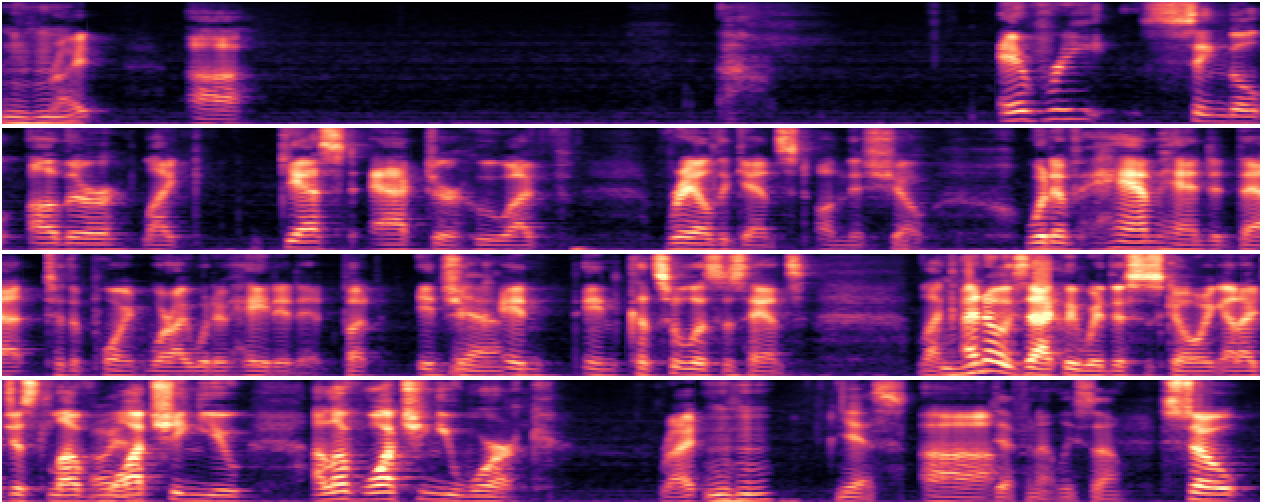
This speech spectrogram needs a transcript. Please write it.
Mm-hmm. right? Uh, every single other like guest actor who I've railed against on this show would have ham-handed that to the point where I would have hated it. But in Yeah. Mm-hmm. in in Katsulas' hands, like I know exactly where this is going, and I just love Oh, yeah. watching you. I love watching you work, right? Mm-hmm. Yes, Uh, definitely so. So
